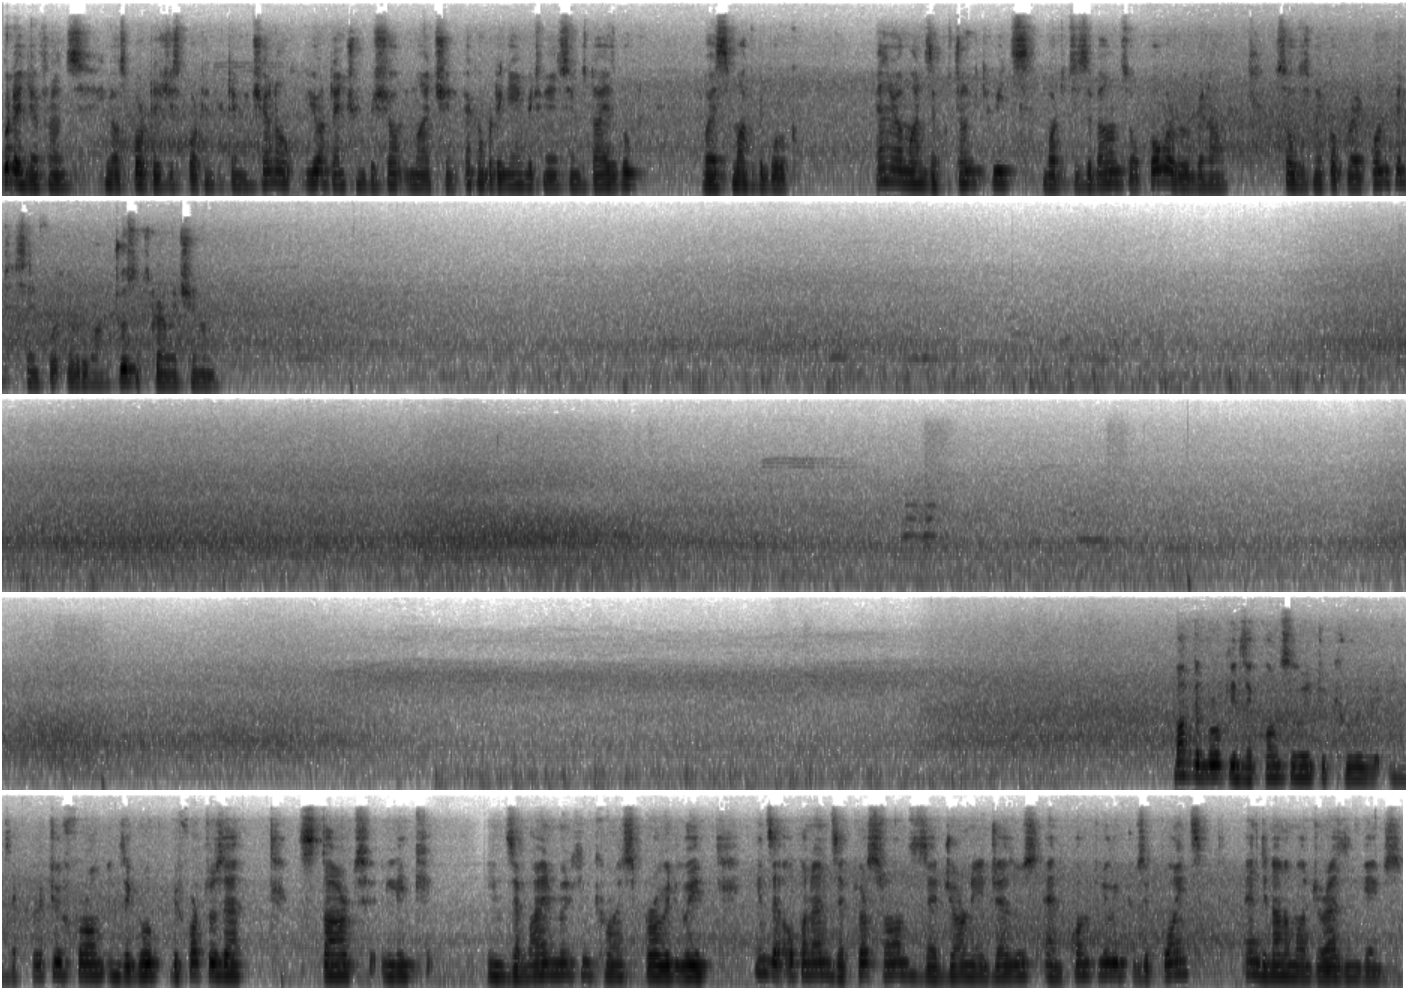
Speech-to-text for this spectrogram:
Good day dear friends, your Sport HD Sport Entertainment channel. Your attention be shown imagine a competitive game between teams Duisburg vs Magdeburg. And remind the strong tweets, but it is a balance of power will be now. So this is my copyright content, same for everyone to subscribe my channel. Magdeburg is the consolidate to curve in the creative form in the group before to the start league in the Bayern Munich cross providedly in the opponent the first round the journey Jesus and continue to the points and Dynamo Dresden games.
